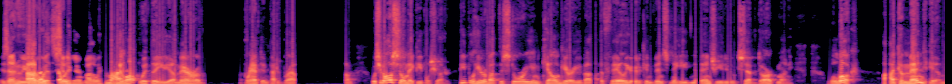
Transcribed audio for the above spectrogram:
Is that who you uh, were with sitting there? By the way, my lot with the uh, mayor of Brampton, Patrick Brown which should also make people shudder. People hear about this story in Calgary about the failure to convince Naheed Nenshi to accept dark money. Well, look, I commend him.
